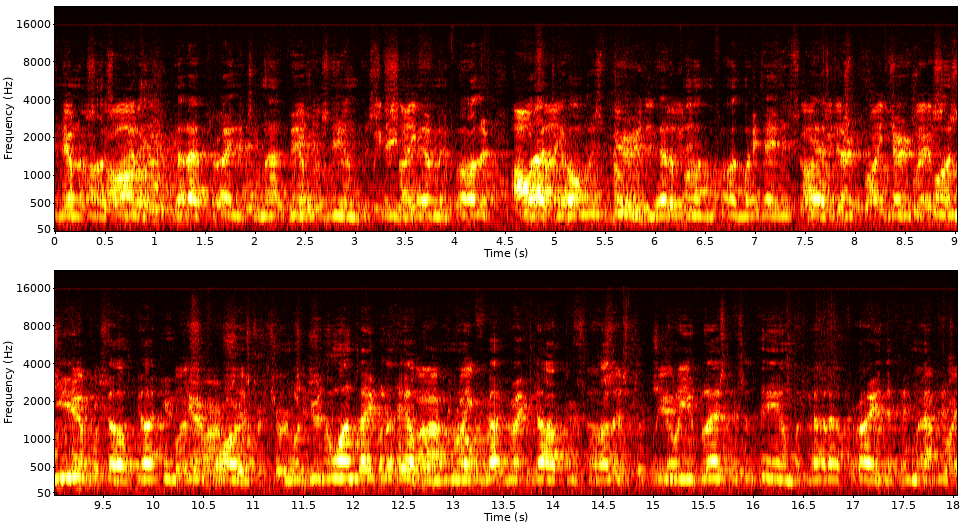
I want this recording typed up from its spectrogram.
and in Help the us, hospital. God. God, I pray that you might visit us them be this safe. evening, Heavenly Father. All things. your Holy Spirit and let included. upon them, Father. May they just cast their cares upon you because, God, you care for us. Lord. You're the ones able to help God, them. We know pray we've got great doctors, Father. We know you blessed us with them, but God, I pray that they might just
